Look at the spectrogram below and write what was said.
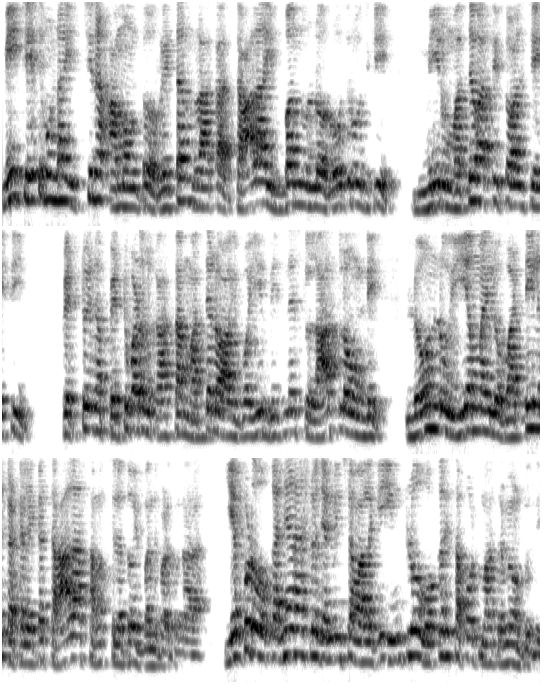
మీ చేతి గుండా ఇచ్చిన అమౌంట్ రిటర్న్ రాక చాలా ఇబ్బందుల్లో రోజు రోజుకి మీరు మధ్యవర్తిత్వాలు చేసి పెట్టిన పెట్టుబడులు కాస్త మధ్యలో ఆగిపోయి బిజినెస్ లాస్లో ఉండి లోన్లు ఈఎంఐలు వడ్డీలు కట్టలేక చాలా సమస్యలతో ఇబ్బంది పడుతున్నారా? ఎప్పుడు కన్యా రాశిలో జన్మించిన వాళ్ళకి ఇంట్లో ఒకరి సపోర్ట్ మాత్రమే ఉంటుంది.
